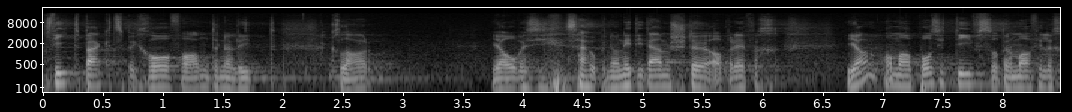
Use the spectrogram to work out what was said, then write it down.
Feedback zu bekommen von anderen Leuten. Klar, ja, wenn sie selber noch nicht in dem stehen, aber einfach, ja, auch mal Positives oder mal vielleicht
